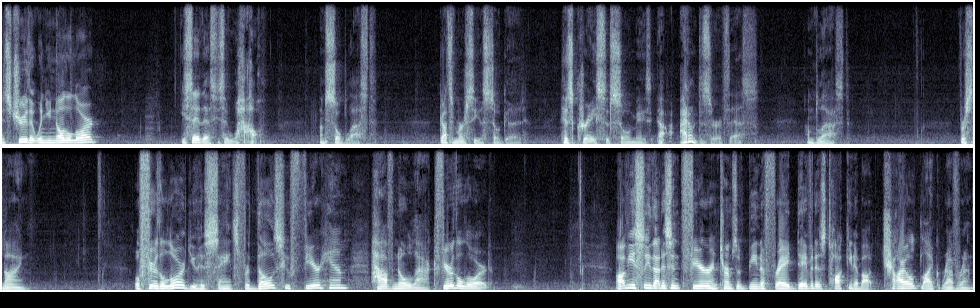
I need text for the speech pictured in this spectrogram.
And it's true that when you know the Lord, you say this you say, Wow, I'm so blessed. God's mercy is so good. His grace is so amazing. I don't deserve this. I'm blessed. Verse 9. Oh, fear the Lord, you his saints, for those who fear him have no lack. Fear the Lord. Obviously, that isn't fear in terms of being afraid. David is talking about childlike reverence.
